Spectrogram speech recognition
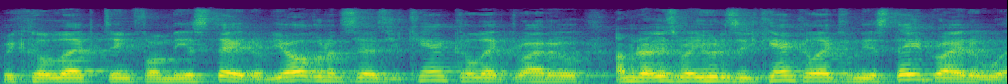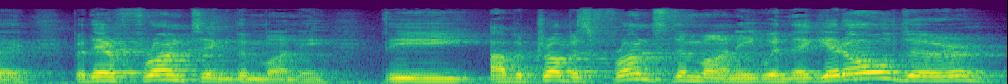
we're collecting from the estate. Rabbi Yochanan says you can't collect right away. I mean, Rabbi Yehuda says you can't collect from the estate right away, but they're fronting the money. The Apotropos fronts the money when they get older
